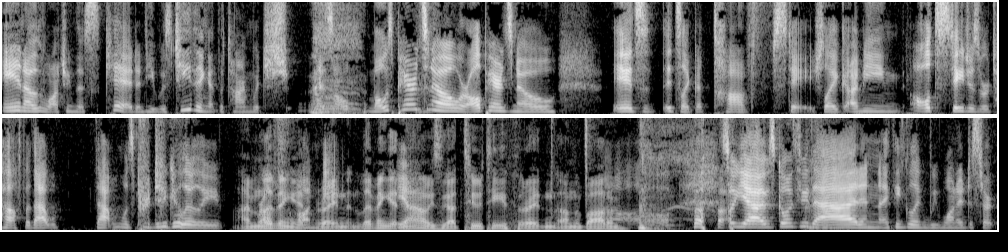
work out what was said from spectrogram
and i was watching this kid and he was teething at the time which as all most parents know or all parents know it's it's like a tough stage like i mean all stages were tough but that that one was particularly I'm living it right, me. living it Yeah. now. He's got two teeth right in, on the bottom. Oh. so yeah, I was going through that, and I think like we wanted to start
